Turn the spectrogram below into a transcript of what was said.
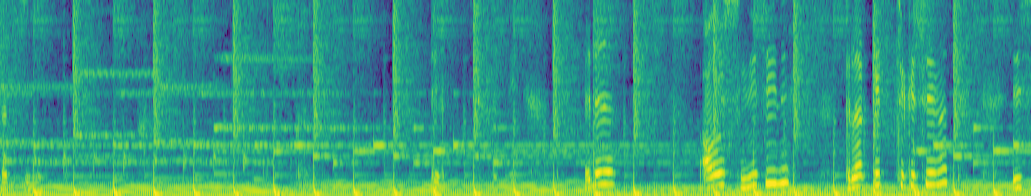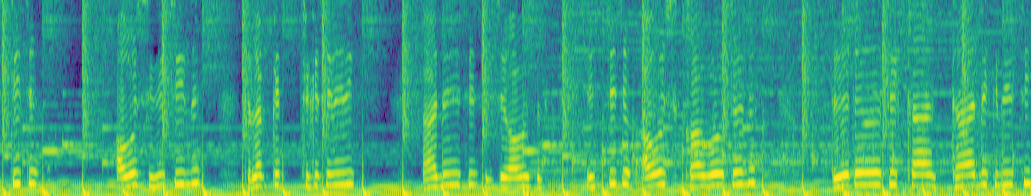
Hepsini. Ede. Avuk sinicini. Klaket çıkışını istedi. Avuk sinicini. Klaket çıkışını Analiz bizi olsun. İstedik avuç kavucunu. Dırdırıcı kantanlık nesi.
